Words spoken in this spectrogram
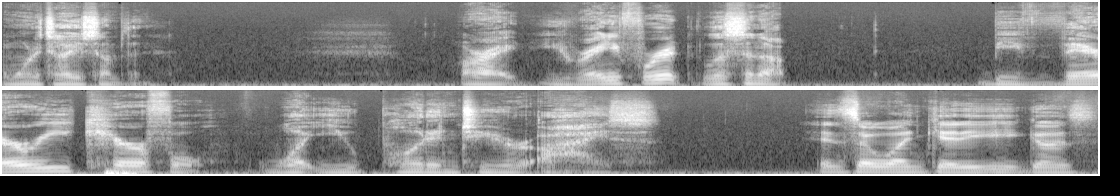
I want to tell you something. All right, you ready for it? Listen up. Be very careful what you put into your eyes." And so one kid he goes,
